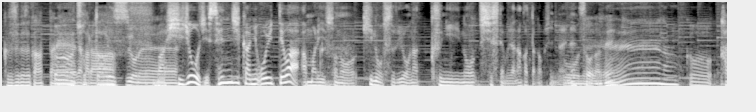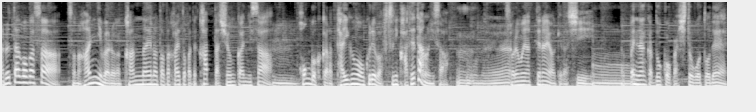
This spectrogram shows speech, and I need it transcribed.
グズグズ感あったね。うんだからちょっとあるっすよね。まあ非常時戦時下においてはあんまりその機能するような国のシステムじゃなかったかもしれないね。そうだねカルタゴがさそのハンニバルが艦内の戦いとかで勝った瞬間にさ、うん。本国から大軍を送れば普通に勝てたのにさうんね。それもやってないわけだし、ややっぱりなんかどこか人事で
